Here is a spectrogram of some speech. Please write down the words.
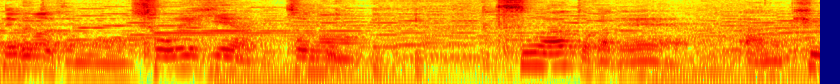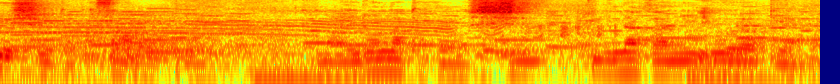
でもでもとかもう衝撃やその ツアーとかであの九州とかさ、まあ、いろんなところし田舎に行くわけやんか。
